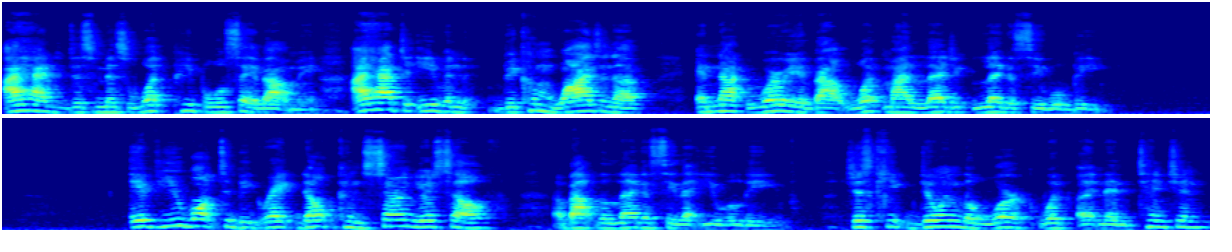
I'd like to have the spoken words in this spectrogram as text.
I had to dismiss what people will say about me. I had to even become wise enough and not worry about what my leg- legacy will be. If you want to be great, don't concern yourself about the legacy that you will leave. Just keep doing the work with an intention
